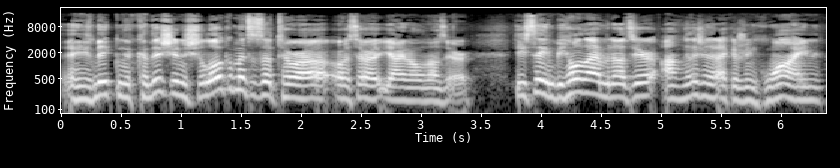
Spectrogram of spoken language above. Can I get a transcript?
And he's making a condition, Shalokam a Torah or Sarah Yain al Nazir. He's saying, Behold, I am a Nazir, on condition that I can drink wine.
